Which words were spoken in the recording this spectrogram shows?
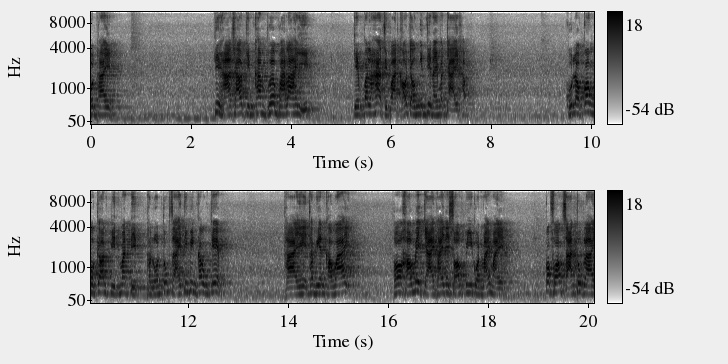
คนไทย ที่หาเช้ากินค่ำเพิ่มภาระให้อีก เก็บวันละห้าสิบาทเขาจะเอาเงินที่ไหนมาจ่ายครับ คุณเอากล้องวงจรปิดมาติด ถนนทุกสายที่วิ่งเข้ากรุงเทพถ่ายทะเบียนเขาไว้ พอเขาไม่จ่ายภายในสองปีกฎหมายใหม่ ก็ฟ้องศาลทุกราย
